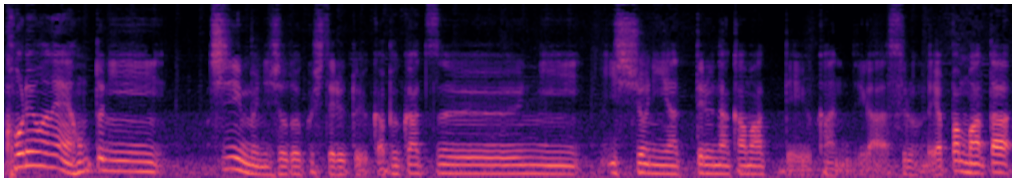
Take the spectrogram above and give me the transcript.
これはね本当にチームに所属してるというか部活に一緒にやってる仲間っていう感じがするんでやっぱまた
